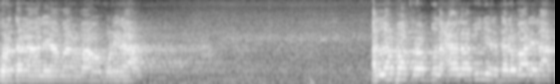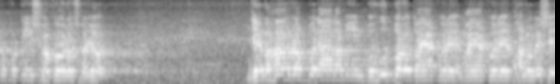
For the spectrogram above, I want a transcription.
পর্দার আলে আমার মা ও বোনেরা, আল্লাহ পাক রব্বুল আলামিনের দরবারে লাখো কোটি শকর ও সজর। যে মহান রব্বুল আলামিন বহুত বড় দয়া করে, মায়া করে, ভালোবেসে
